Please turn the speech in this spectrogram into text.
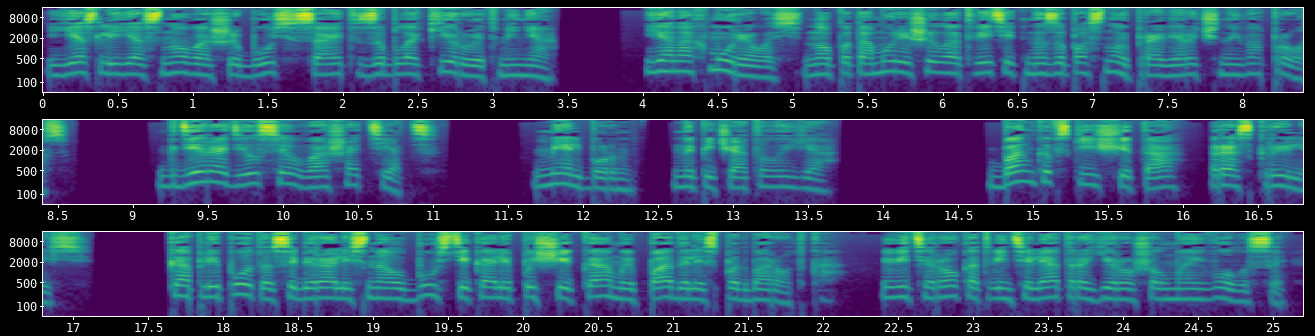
Если я снова ошибусь, сайт заблокирует меня. Я нахмурилась, но потому решила ответить на запасной проверочный вопрос. «Где родился ваш отец?» «Мельбурн», — напечатала я. Банковские счета раскрылись. Капли пота собирались на лбу, стекали по щекам и падали с подбородка. Ветерок от вентилятора ерошил мои волосы —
